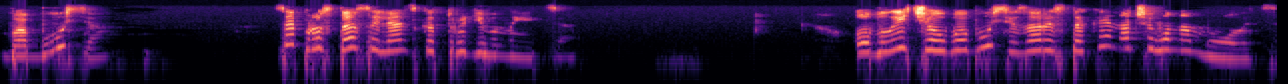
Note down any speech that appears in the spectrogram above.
Бабуся це проста селянська трудівниця. Обличчя у бабусі зараз таке, наче вона молиться.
